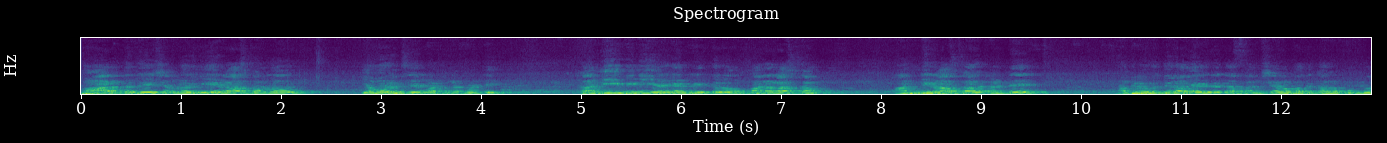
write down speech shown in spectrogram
భారతదేశంలో ఏ రాష్ట్రంలో ఎవరు చేపట్టినటువంటి కని విని ఎరగని రీతిలో మన రాష్ట్రం అన్ని రాష్ట్రాల కంటే అభివృద్ధిలో అదేవిధంగా సంక్షేమ పథకాల్లో ముందు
